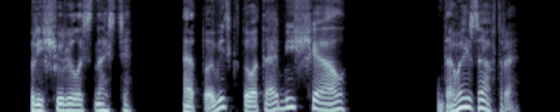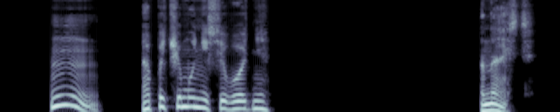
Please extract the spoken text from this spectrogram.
— прищурилась Настя. «А то ведь кто-то обещал». «Давай завтра». «Ммм, а почему не сегодня?» «Насть,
